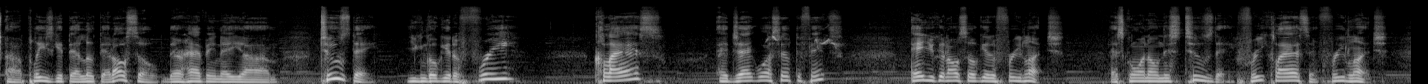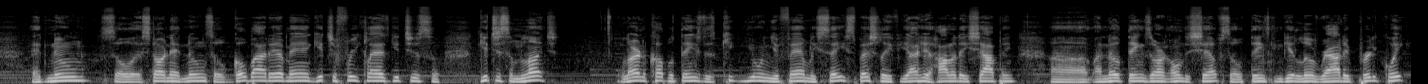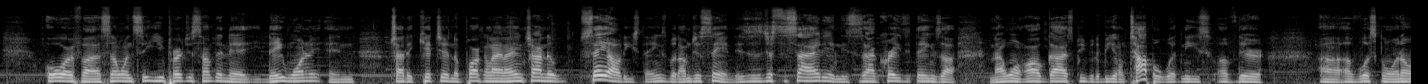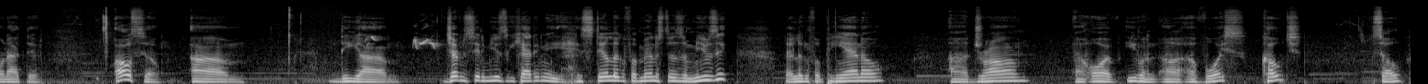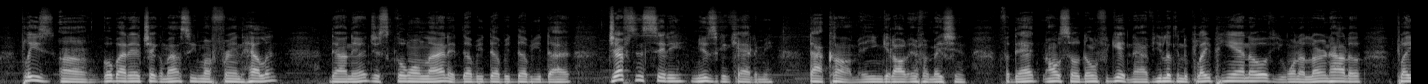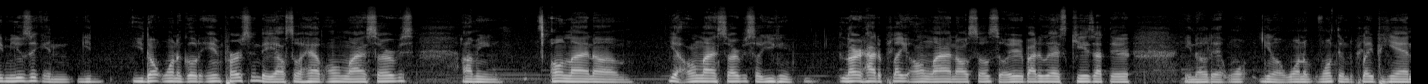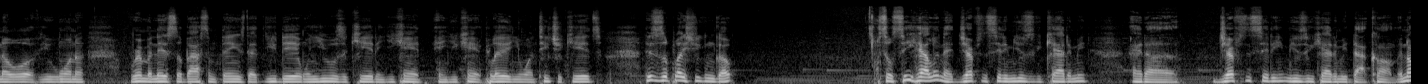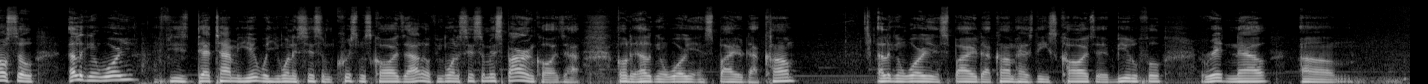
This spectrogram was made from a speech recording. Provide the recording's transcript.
uh, please get that looked at. Also, they're having a um, Tuesday. You can go get a free class at Jaguar Self Defense, and you can also get a free lunch. That's going on this Tuesday. Free class and free lunch at noon. So it's starting at noon. So go by there, man. Get your free class. Get you some. Get you some lunch. Learn a couple things to keep you and your family safe, especially if you're out here holiday shopping. Um, I know things aren't on the shelf, so things can get a little rowdy pretty quick. Or if uh, someone see you purchase something that they wanted and try to catch you in the parking lot, I ain't trying to say all these things, but I'm just saying this is just society and this is how crazy things are. And I want all God's people to be on top of what needs of their uh, of what's going on out there. Also, um, the um, Jefferson City Music Academy is still looking for ministers of music. They're looking for piano, uh, drum, uh, or even uh, a voice coach. So please uh, go by there, check them out. See my friend Helen down there. Just go online at www.jeffersoncitymusicacademy.com and you can get all the information for that. Also, don't forget now if you're looking to play piano, if you want to learn how to play music, and you you don't want to go to in person, they also have online service. I mean, online um yeah online service so you can learn how to play online also. So everybody who has kids out there you know that want you know want to want them to play piano or if you want to reminisce about some things that you did when you was a kid and you can't and you can't play and you want to teach your kids this is a place you can go. So see helen at jefferson city music academy at uh jeffersoncitymusicacademy.com and also elegant warrior. If it's that time of year where you want to send some christmas cards out or if you want to send some inspiring cards out go to elegantwarriorinspire.com elegantwarriorinspire.com has these cards that are beautiful written out um,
